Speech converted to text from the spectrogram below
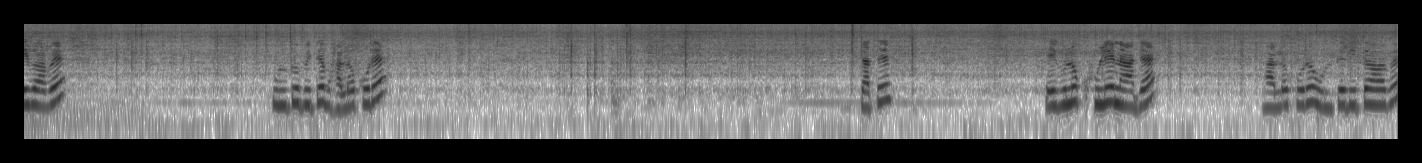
এইভাবে উল্টো পিঠে ভালো করে যাতে এগুলো খুলে না যায়, ভালো করে উল্টে দিতে হবে।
